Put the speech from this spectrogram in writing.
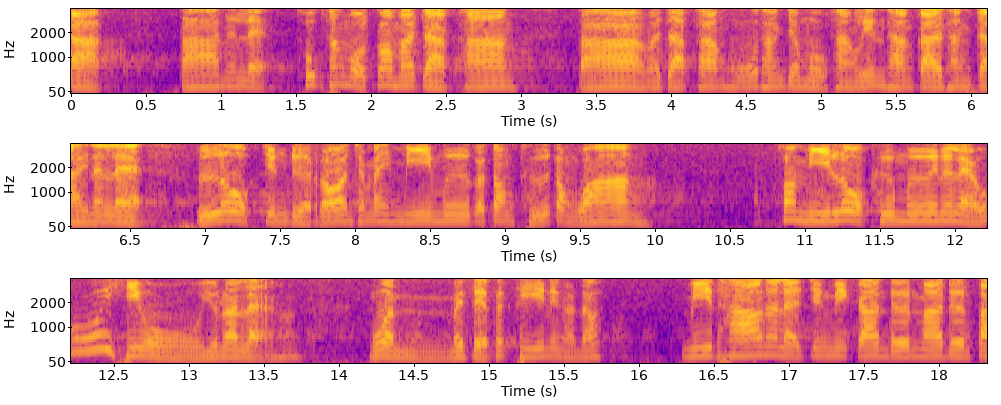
จากตานั่นแหละ ทุกทั้งหมดก็มาจากทางตา มาจากทางหูทางจมูกทางลิ้นทางกายทางใจนั่นแหละ โลกจึงเดือดร้อนใช่ไหมมีมือก็ต้องถือต้องวาง เพราะมีโลกคือมือนั่นแหละโอ้ยหิวอยู่นั่นแหละง่วนไม่เสร็จสักทีหนึ่งอะเนาะมีเท้านั่นแหละ จึงมีการเดินมาเดินไป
